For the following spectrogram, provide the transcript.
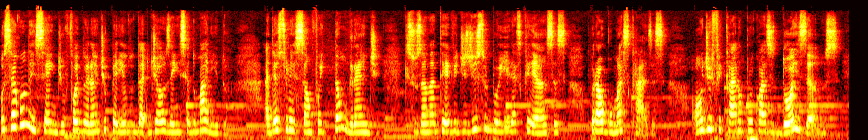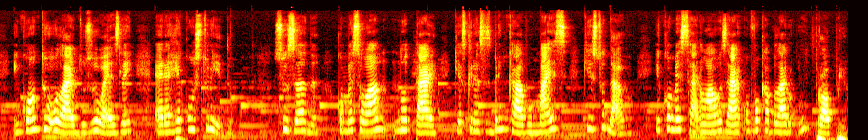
O segundo incêndio foi durante o período de ausência do marido. A destruição foi tão grande que Susana teve de distribuir as crianças por algumas casas, onde ficaram por quase dois anos, enquanto o lar dos Wesley era reconstruído. Susana começou a notar que as crianças brincavam mais que estudavam e começaram a usar um vocabulário impróprio.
